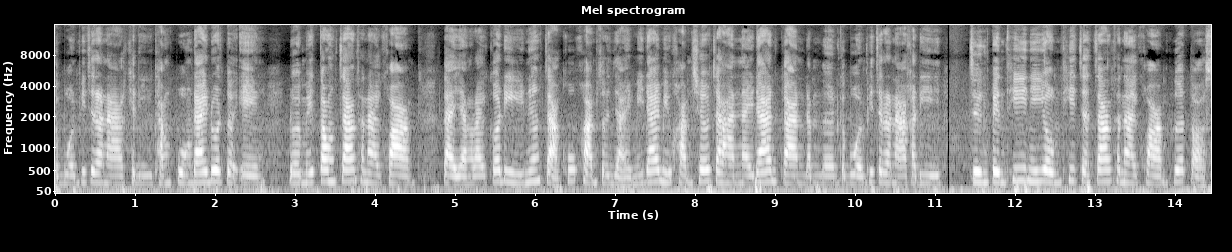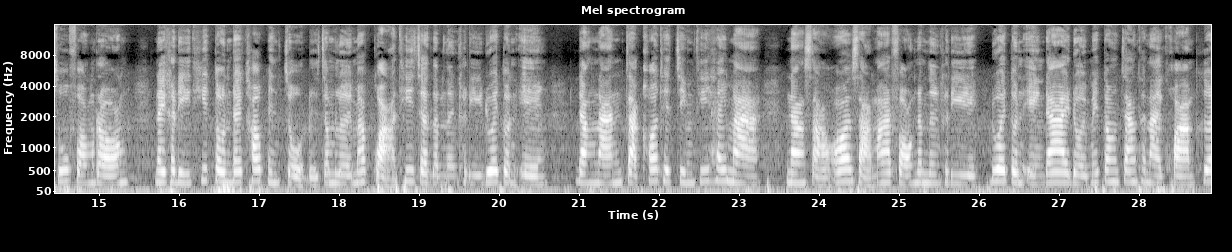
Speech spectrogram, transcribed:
กระบวนพิจารณาคดีทั้งปวงได้ด้วยตัวเอง โดยไม่ต้องจ้างทนายความ แต่อย่างไรก็ดีเนื่องจากคู่ความส่วนใหญ่ไม่ได้มีความเชี่ยวชาญในด้านการดำเนินกระบวนพิจารณาคดี จึงเป็นที่นิยมที่จะจ้างทนายความเพื่อต่อสู้ฟ้องร้อง ในคดีที่ตนได้เข้าเป็นโจทย์หรือจำเลยมากกว่าที่จะดำเนินคดีด้วยตนเอง ดังนั้นจากข้อเท็จจริงที่ให้มา นางสาวอ้อนสามารถฟ้องดำเนินคดีด้วยตนเองได้โดยไม่ต้องจ้างทนายความเพื่อ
